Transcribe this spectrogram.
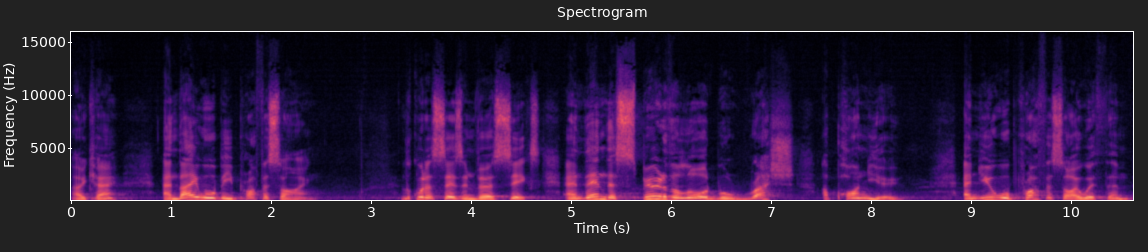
Okay? And they will be prophesying. Look what it says in verse 6 And then the Spirit of the Lord will rush upon you, and you will prophesy with them,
